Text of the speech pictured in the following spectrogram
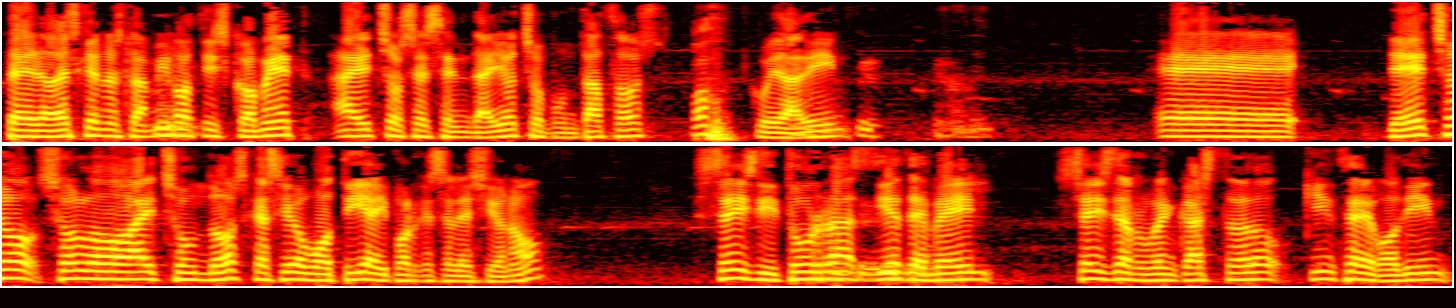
Pero es que nuestro amigo Mm. Ciscomet ha hecho 68 puntazos. Oh, Cuidadín. Eh, de hecho, solo ha hecho un 2, que ha sido Botía y porque se lesionó. 6 de Iturra, Sí, 10 de. Bale, 6 de Rubén Castro, 15 de Godín,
